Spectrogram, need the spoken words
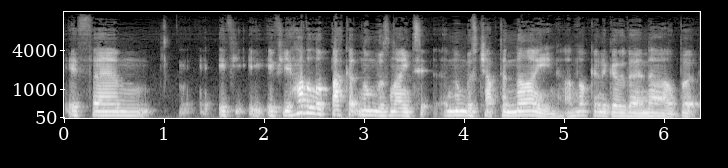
If um, if you, if you have a look back at Numbers 90, Numbers chapter 9, I'm not going to go there now, but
